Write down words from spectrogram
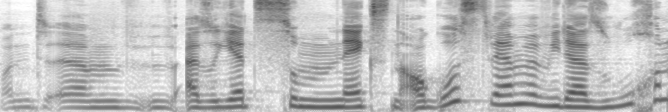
Und ähm, also jetzt zum nächsten August werden wir wieder suchen.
